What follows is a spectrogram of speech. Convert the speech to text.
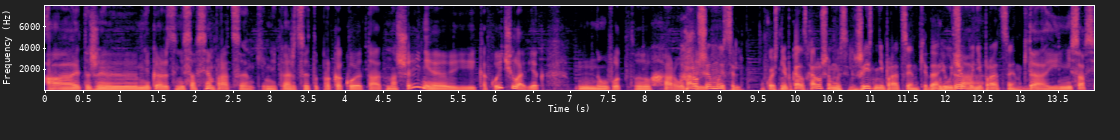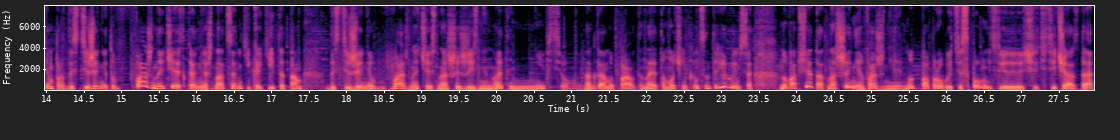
А это же, мне кажется, не совсем про оценки. Мне кажется, это про какое-то отношение и какой человек, ну вот, э, хороший. Хорошая мысль. Кость, мне показалась хорошая мысль. Жизнь не про оценки, да? И Да. учеба не про оценки. Да, и не совсем про достижения. Это важная часть, конечно, оценки, какие-то там достижения, важная часть нашей жизни, но это не все. Иногда мы, правда, на этом очень концентрируемся, но вообще-то отношения важнее. Ну, попробуйте вспомнить э, сейчас, да,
